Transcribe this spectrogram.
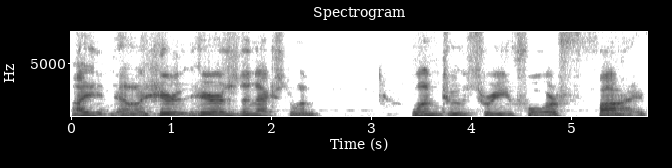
I, now here, here's the next one. One, two, three, four, five.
